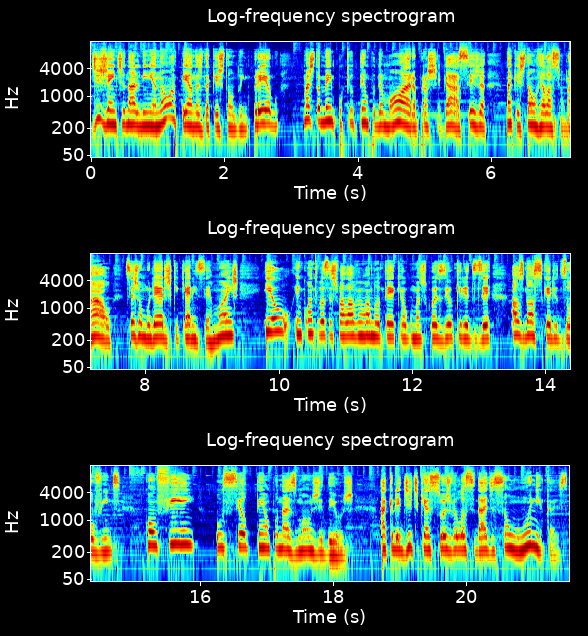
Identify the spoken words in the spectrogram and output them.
de gente na linha, não apenas da questão do emprego, mas também porque o tempo demora para chegar, seja na questão relacional, sejam mulheres que querem ser mães. E eu, enquanto vocês falavam, eu anotei aqui algumas coisas e eu queria dizer aos nossos queridos ouvintes: confiem o seu tempo nas mãos de Deus. Acredite que as suas velocidades são únicas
